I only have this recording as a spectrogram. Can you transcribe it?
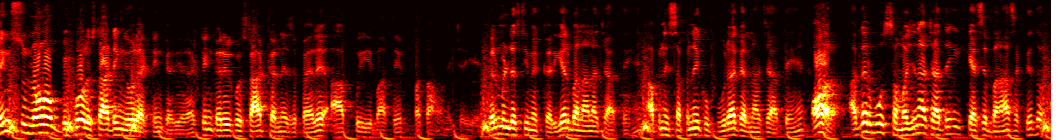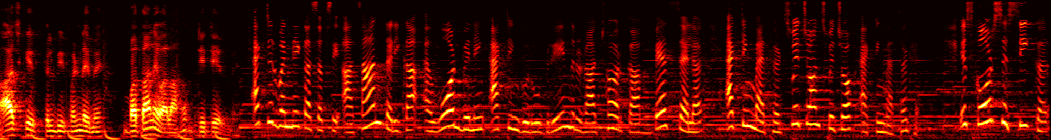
Things to know before starting your acting career acting career को स्टार्ट करने से पहले आपको ये बातें पता होनी चाहिए। फ़िल्म इंडस्ट्री में करियर बनाना चाहते हैं, अपने सपने को पूरा करना चाहते हैं, और अगर वो समझना चाहते हैं कि कैसे बना सकते हैं तो आज के फिल्मी फंडे में बताने वाला हूँ डिटेल में। एक्टर बनने का सबसे आसान तरीका अवार्ड विनिंग एक्टिंग गुरु वीरेंद्र राठौर का best seller acting method switch on switch off acting method है। इस कोर्स से सीखकर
